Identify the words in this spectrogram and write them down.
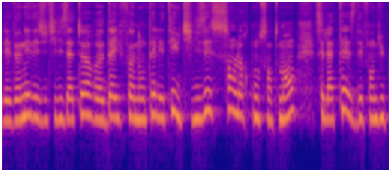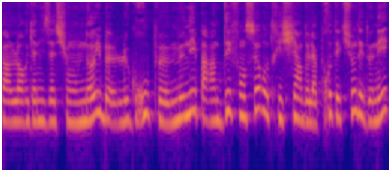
Les données des utilisateurs d'iPhone ont-elles été utilisées sans leur consentement? C'est la thèse défendue par l'organisation Neub. Le groupe mené par un défenseur autrichien de la protection des données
